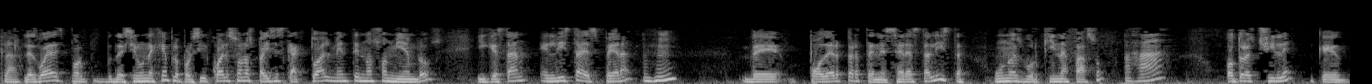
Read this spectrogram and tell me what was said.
Claro. Les voy a por decir un ejemplo, por decir cuáles son los países que actualmente no son miembros y que están en lista de espera Ujú. De poder pertenecer a esta lista. Uno es Burkina Faso, Ajá. otro es Chile, que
